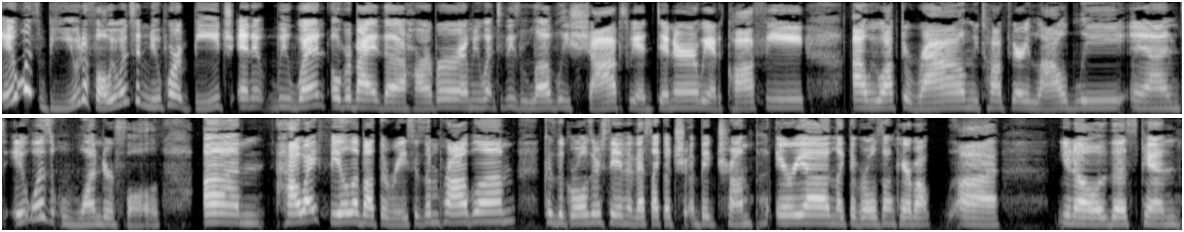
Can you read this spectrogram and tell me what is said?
it was beautiful. We went to Newport Beach and it we went over by the harbor and we went to these lovely shops. We had dinner, we had coffee, uh, we walked around, we talked very loudly, and it was wonderful. Um, how I feel about the racism problem because the girls are saying that that's like a, tr- a big Trump area and like the girls don't care about uh you know this pan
